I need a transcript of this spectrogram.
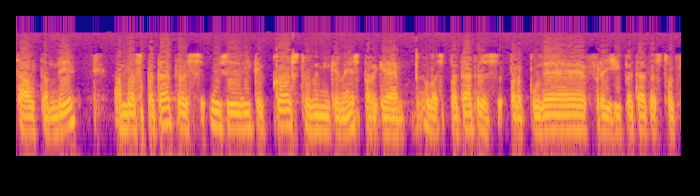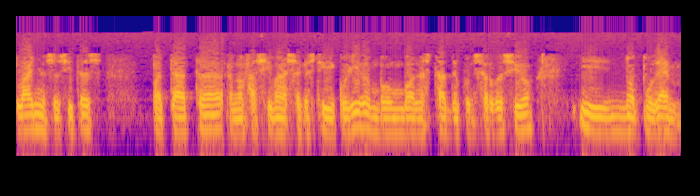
sal també. Amb les patates us he de dir que costa una mica més perquè les patates, per poder fregir patates tot l'any necessites patata que no faci massa, que estigui collida amb un bon estat de conservació i no podem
